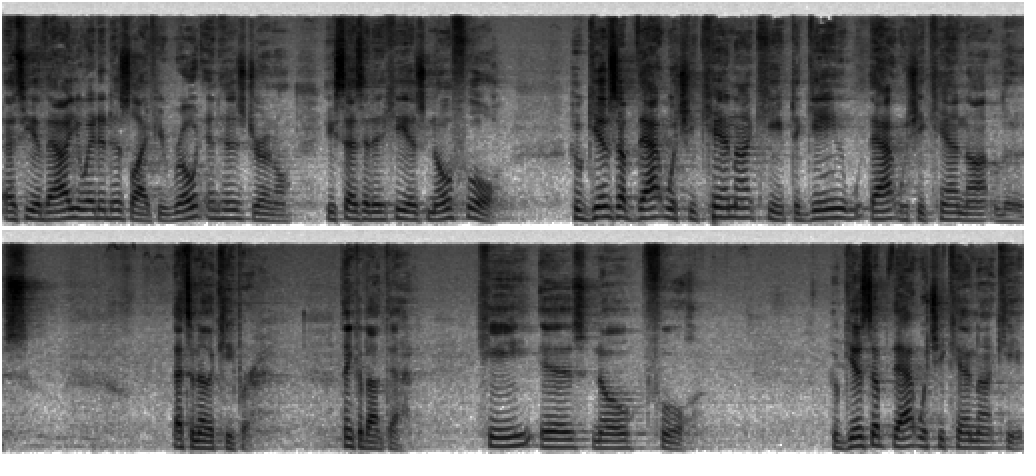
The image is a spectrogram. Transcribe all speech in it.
as he evaluated his life, he wrote in his journal, he says that he is no fool who gives up that which he cannot keep to gain that which he cannot lose. That's another keeper. Think about that. He is no fool who gives up that which he cannot keep.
